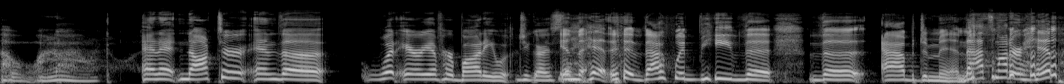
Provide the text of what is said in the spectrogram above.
Oh wow. Oh, and it knocked her in the. What area of her body would you guys in the hip. that would be the the abdomen. That's not her hip.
